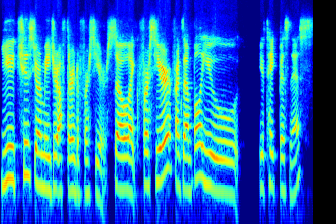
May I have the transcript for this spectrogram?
you choose your major after the first year so like first year for example you you take business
